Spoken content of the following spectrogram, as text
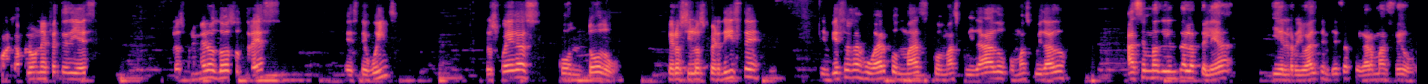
por ejemplo, un FT10, los primeros dos o tres este, wins, los juegas con todo. Pero si los perdiste, empiezas a jugar con más, con más cuidado, con más cuidado, hace más lenta la pelea y el rival te empieza a pegar más feo.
